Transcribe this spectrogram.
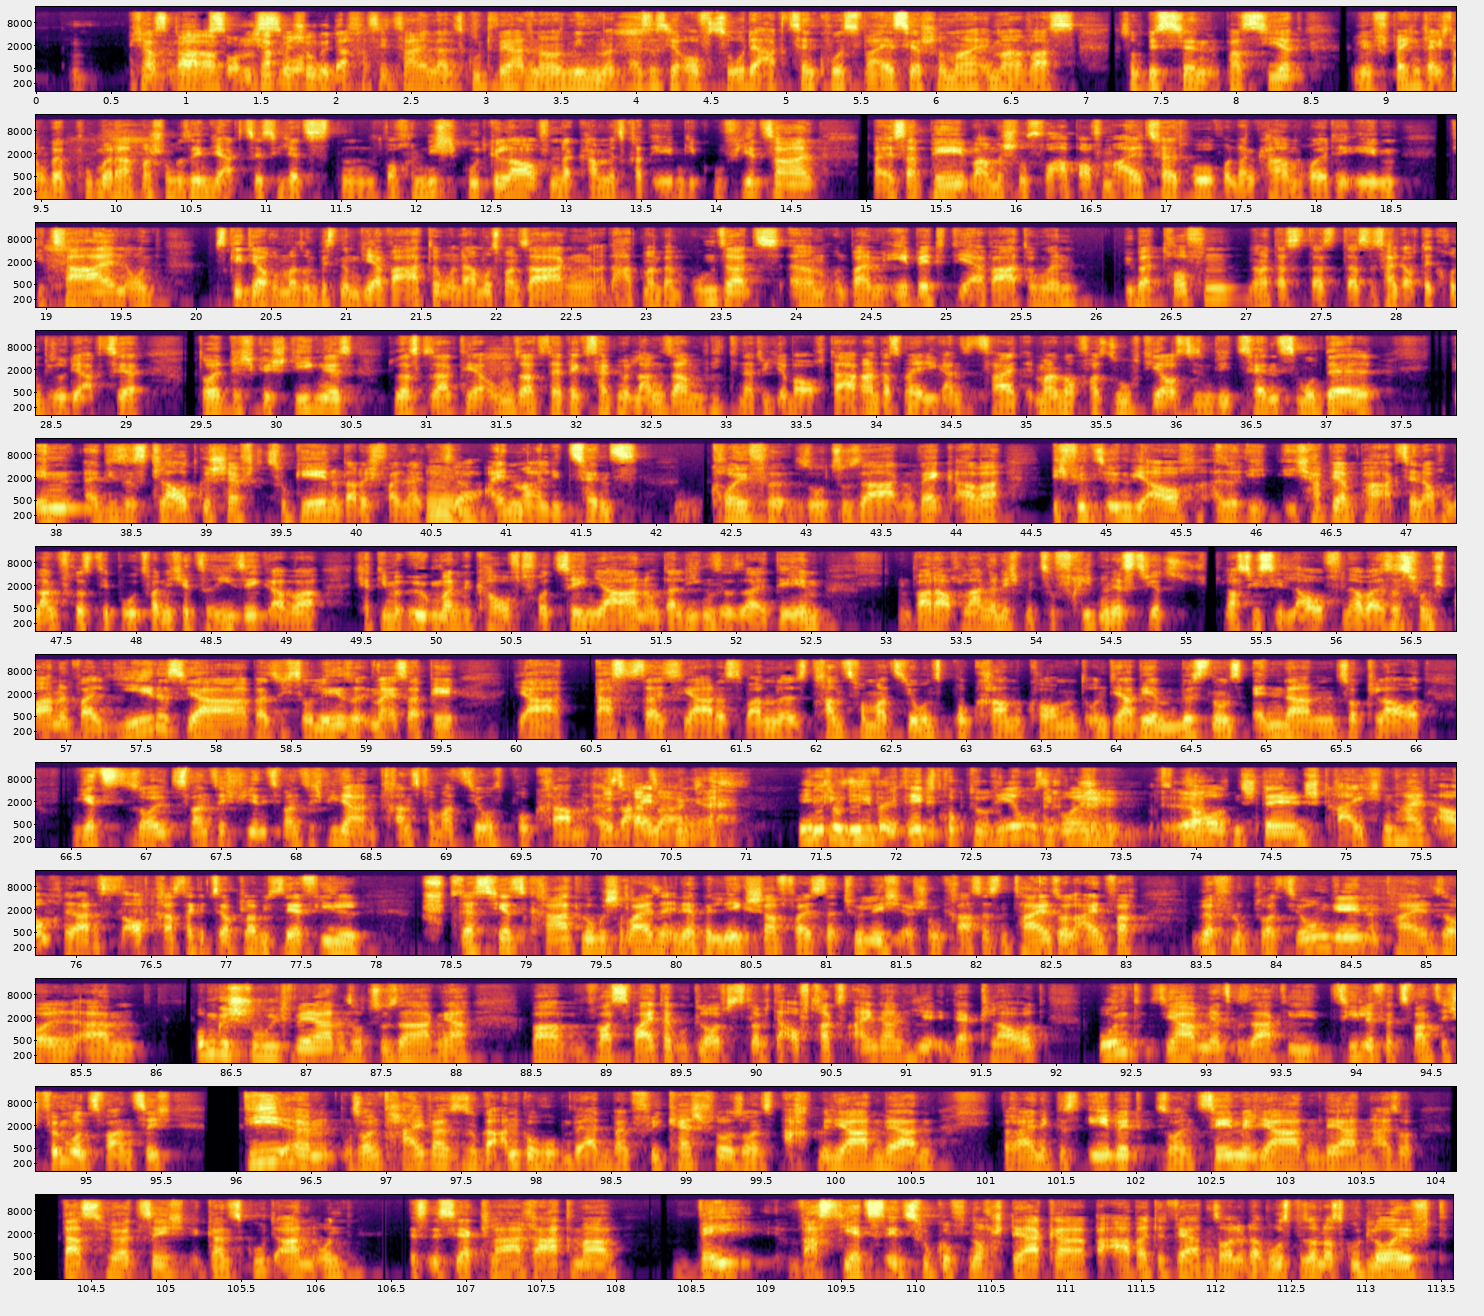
ich habe ja, ich hab so? mir schon gedacht, dass die Zahlen ganz gut werden. Ne? Es ist ja oft so, der Aktienkurs weiß ja schon mal immer, was so ein bisschen passiert. Wir sprechen gleich noch über Puma, da hat man schon gesehen, die Aktie ist die letzten Wochen nicht gut gelaufen. Da kamen jetzt gerade eben die Q4-Zahlen. Bei SAP waren wir schon vorab auf dem Allzeithoch und dann kamen heute eben die Zahlen und es geht ja auch immer so ein bisschen um die Erwartung und da muss man sagen, da hat man beim Umsatz ähm, und beim EBIT die Erwartungen übertroffen. Ne? Das, das, das ist halt auch der Grund, wieso die Aktie deutlich gestiegen ist. Du hast gesagt, der Umsatz, der wächst halt nur langsam, liegt natürlich aber auch daran, dass man ja die ganze Zeit immer noch versucht, hier aus diesem Lizenzmodell in äh, dieses Cloud-Geschäft zu gehen und dadurch fallen halt mhm. diese Einmal-Lizenzkäufe sozusagen weg. Aber ich finde es irgendwie auch, also ich, ich habe ja ein paar Aktien auch im Langfristdepot, zwar nicht jetzt riesig, aber ich hatte die mir irgendwann gekauft vor zehn Jahren und da liegen sie seitdem und war da auch lange nicht mit zufrieden und jetzt, jetzt lasse ich sie laufen. Aber es ist schon spannend, weil jedes Jahr, was ich so lese, immer SAP, ja, das ist das Jahr des Wandels, Transformationsprogramm kommt und ja, wir müssen uns ändern zur Cloud. Jetzt soll 2024 wieder ein Transformationsprogramm sein. Sagen, ja inklusive Restrukturierung. Sie wollen tausend ja. Stellen streichen halt auch. Ja, das ist auch krass. Da gibt es ja auch, glaube ich, sehr viel Stress jetzt gerade logischerweise in der Belegschaft, weil es natürlich äh, schon krass ist. Ein Teil soll einfach über Fluktuation gehen, ein Teil soll ähm, umgeschult werden sozusagen. Ja, war was weiter gut läuft, ist glaube ich der Auftragseingang hier in der Cloud. Und sie haben jetzt gesagt, die Ziele für 2025 die ähm, sollen teilweise sogar angehoben werden. Beim Free Cashflow sollen es 8 Milliarden werden bereinigtes EBIT sollen 10 Milliarden werden. Also das hört sich ganz gut an und es ist ja klar, rat mal, was jetzt in Zukunft noch stärker bearbeitet werden soll oder wo es besonders gut läuft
